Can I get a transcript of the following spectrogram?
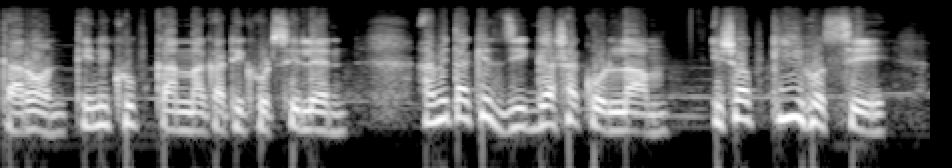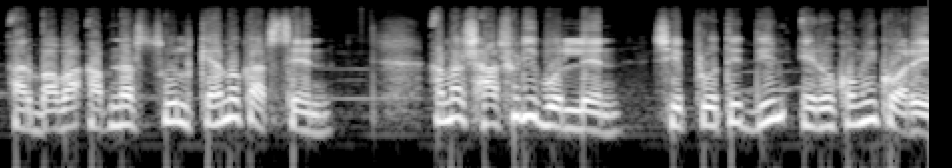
কারণ তিনি খুব কান্নাকাটি করছিলেন। আমি তাকে জিজ্ঞাসা করলাম, এসব কি হচ্ছে? আর বাবা, আপনার চুল কেন কাটছেন? আমার শাশুড়ি বললেন, সে প্রতিদিন এরকমই করে।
